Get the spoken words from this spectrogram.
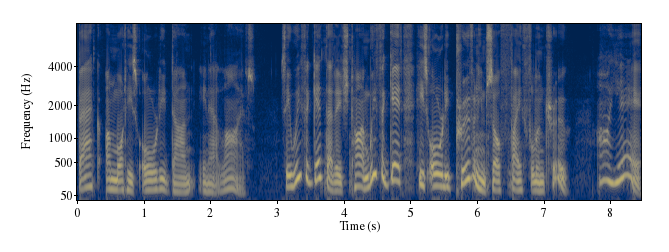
back on what He's already done in our lives. See, we forget that each time. We forget He's already proven Himself faithful and true. Oh, yeah,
